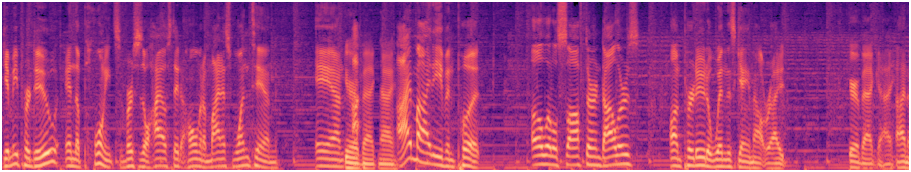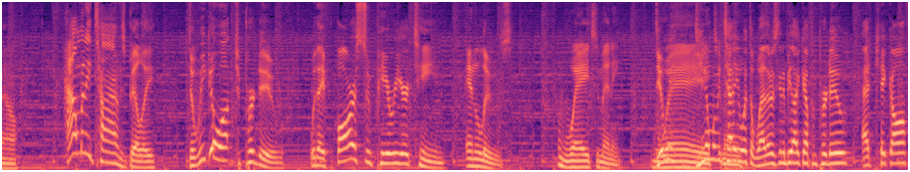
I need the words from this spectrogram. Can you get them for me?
Give me Purdue and the points versus Ohio State at home at a minus 110. And you're I, a bad guy. I might even put a little soft earned dollars on Purdue to win this game outright. You're a bad guy. I know. How many times, Billy, do we go up to Purdue with a far superior team and lose? Way too many. Do you, Way do you know when we tell many. you what the weather is going to be like up in Purdue at kickoff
